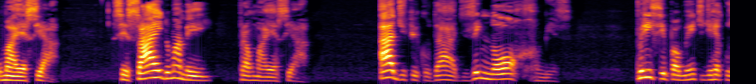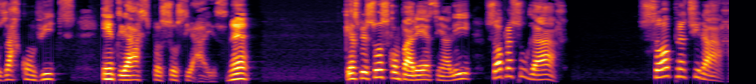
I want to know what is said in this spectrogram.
uma SA. Você sai de uma MEI para uma SA. Há dificuldades enormes, principalmente de recusar convites, entre aspas, sociais, né? Que as pessoas comparecem ali só para sugar, só para tirar.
